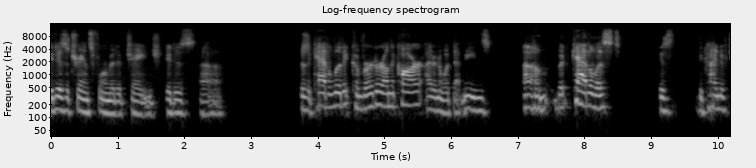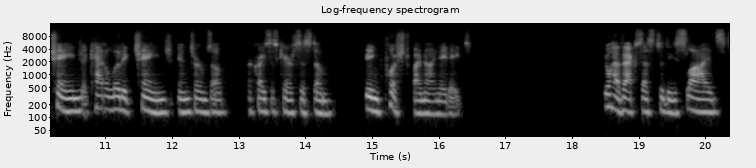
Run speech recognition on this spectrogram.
It is a transformative change. It is, uh, there's a catalytic converter on the car. I don't know what that means, um, but catalyst is the kind of change, a catalytic change in terms of our crisis care system being pushed by 988. You'll have access to these slides.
